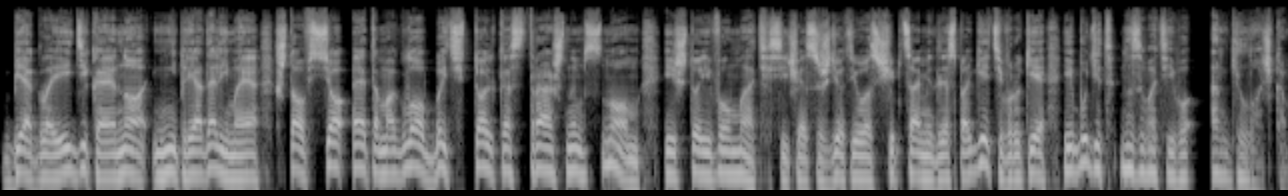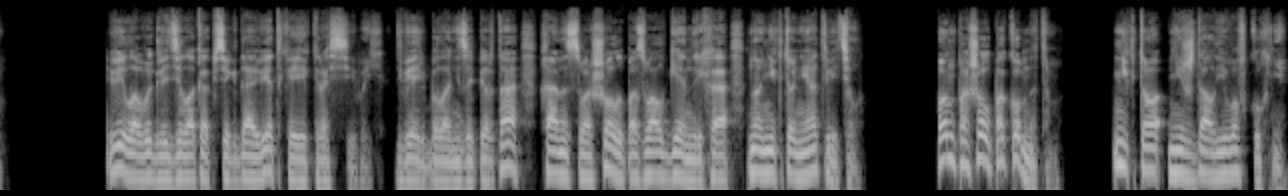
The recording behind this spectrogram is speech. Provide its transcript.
беглая и дикая, но непреодолимая, что все это могло быть только страшным сном, и что его мать сейчас ждет его с щипцами для спагетти в руке и будет называть его ангелочком. Вилла выглядела, как всегда, веткой и красивой. Дверь была не заперта, Ханнес вошел и позвал Генриха, но никто не ответил. Он пошел по комнатам. Никто не ждал его в кухне.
